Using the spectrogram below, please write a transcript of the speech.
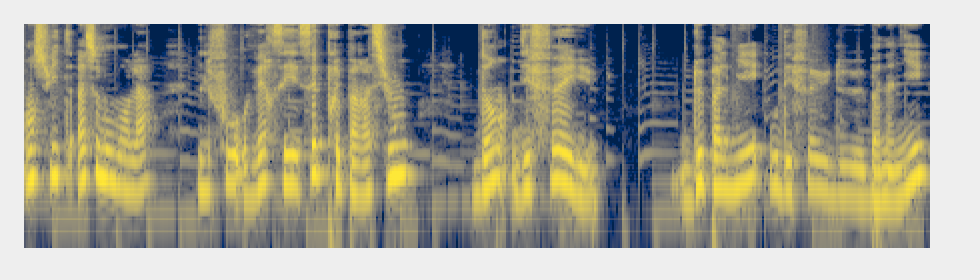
Ensuite, à ce moment-là, il faut verser cette préparation dans des feuilles de palmier ou des feuilles de bananier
